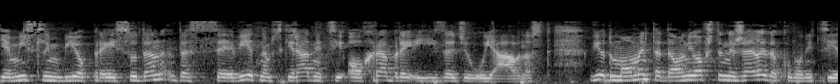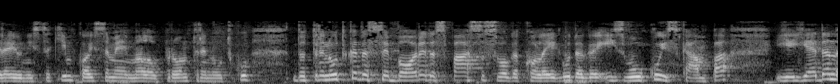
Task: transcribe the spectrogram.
je mislim bio presudan da se vijetnamski radnici ohrabre i izađu u javnost. Vi od momenta da oni uopšte ne žele da komuniciraju ni sa kim koji sam ja imala u prvom trenutku, do trenutka da se bore da spasu svoga kolegu, da ga izvuku iz kampa, je jedan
